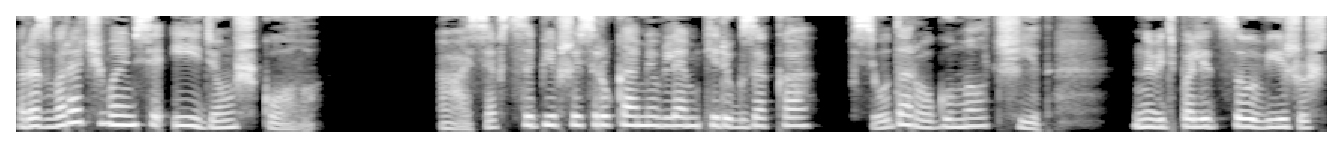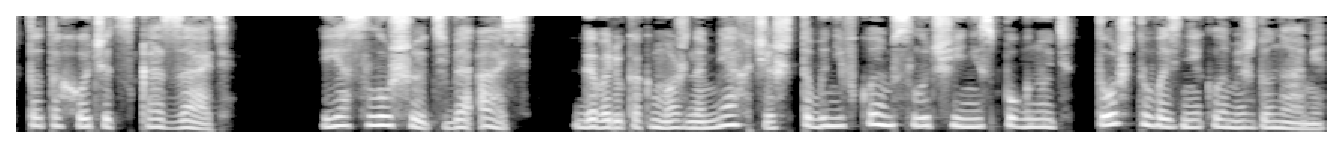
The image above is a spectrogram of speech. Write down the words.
разворачиваемся и идем в школу. Ася, вцепившись руками в лямки рюкзака, всю дорогу молчит, но ведь по лицу вижу, что-то хочет сказать. «Я слушаю тебя, Ась», — говорю как можно мягче, чтобы ни в коем случае не спугнуть то, что возникло между нами.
